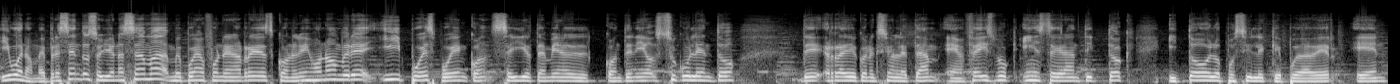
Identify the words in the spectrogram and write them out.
Y bueno, me presento, soy Yonasama, me pueden poner en redes con el mismo nombre y pues pueden conseguir también el contenido suculento de Radio Conexión Latam en Facebook, Instagram, TikTok y todo lo posible que pueda haber en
